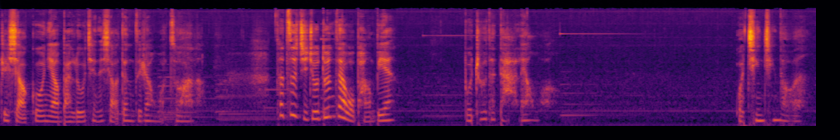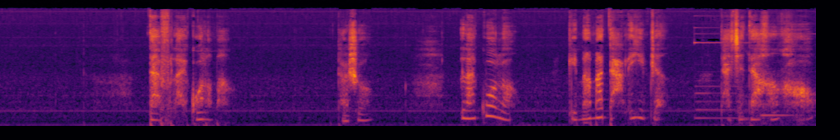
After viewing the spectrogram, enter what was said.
这小姑娘把炉前的小凳子让我坐了，她自己就蹲在我旁边，不住的打量我。我轻轻的问：“大夫来过了吗？”他说：“来过了，给妈妈打了一针，她现在很好。”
